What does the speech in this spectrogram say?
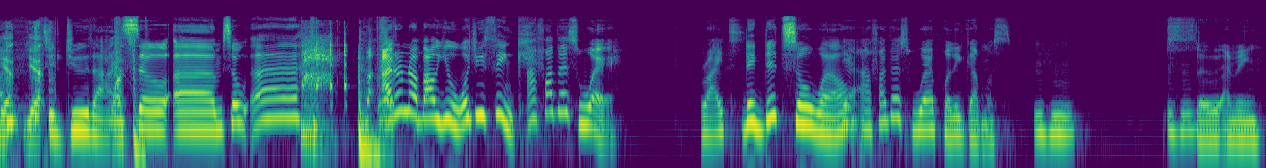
Yep, yep. to do that. One- So, um, so uh, I don't know about you. What do you think? Our fathers were, right? They did so well. Yeah, our fathers were polygamous. Mm-hmm. So I mean,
